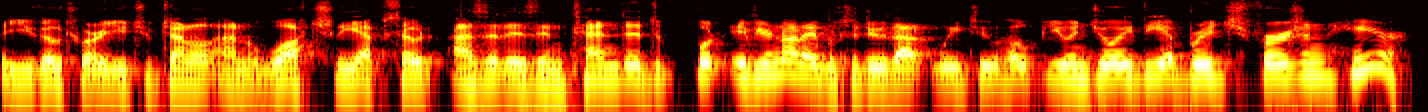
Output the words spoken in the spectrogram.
that you go to our YouTube channel and watch the episode as it is intended, but if you're not able to do that, we do hope you enjoy the abridged version here.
